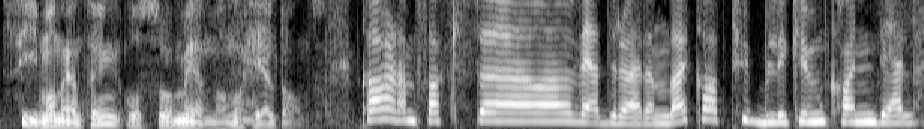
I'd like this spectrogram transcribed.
sier man én ting, og så mener man noe helt annet. Hva har de sagt vedrørende hva publikum kan dele?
